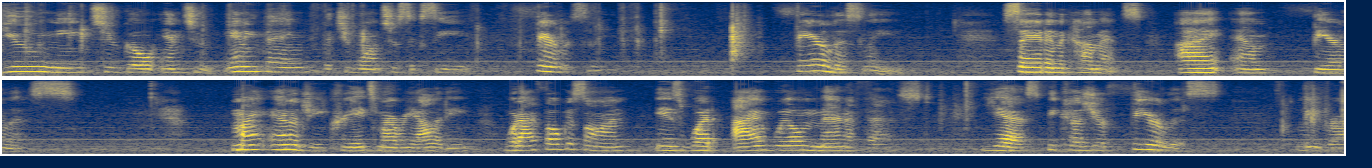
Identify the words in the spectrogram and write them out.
you need to go into anything that you want to succeed fearlessly. Fearlessly. Say it in the comments. I am fearless. My energy creates my reality. What I focus on is what I will manifest. Yes, because you're fearless, Libra.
